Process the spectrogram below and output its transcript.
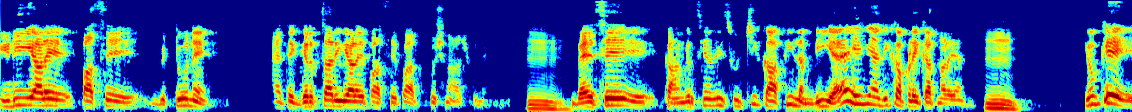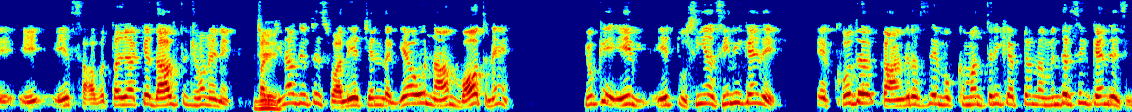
ਈਡੀ ਵਾਲੇ ਪਾਸੇ ਬਿੱਟੂ ਨੇ ਤੇ ਗ੍ਰਿਫਤਾਰੀ ਵਾਲੇ ਪਾਸੇ ਭਾਰਤ ਭੂਸ਼ਣ ਆਸ਼ੂ ਨੇ। ਹੂੰ। ਵੈਸੇ ਕਾਂਗਰਸੀਆਂ ਦੀ ਸੂਚੀ ਕਾਫੀ ਲੰਬੀ ਹੈ ਇਹ ਜਿਹੀਆਂ ਦੀ ਕਪੜੇ ਕਰਨ ਵਾਲਿਆਂ ਦੀ। ਹੂੰ। ਕਿਉਂਕਿ ਇਹ ਇਹ ਸਾਬਤ ਤਾਂ ਜਾ ਕੇ ਅਦਾਲਤ 'ਚ ਹੋਣੇ ਨੇ ਪਰ। ਜਿਨ੍ਹਾਂ ਦੇ ਉੱਤੇ ਸਵਾਲੀਆ ਚਿੰਨ੍ਹ ਲੱਗਿਆ ਉਹ ਨਾਮ ਬਹੁਤ ਨੇ। ਕਿਉਂਕਿ ਇਹ ਇਹ ਤੁਸੀਂ ਅਸੀਂ ਨਹੀਂ ਕਹਿੰਦੇ। ਇਹ ਖੁਦ ਕਾਂਗਰਸ ਦੇ ਮੁੱਖ ਮੰਤਰੀ ਕੈਪਟਨ ਅਮਰਿੰਦਰ ਸਿੰਘ ਕਹਿੰਦੇ ਸੀ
